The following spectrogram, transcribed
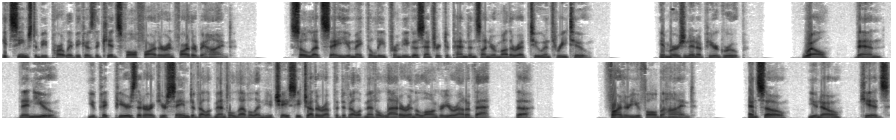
it seems to be partly because the kids fall farther and farther behind. So let's say you make the leap from egocentric dependence on your mother at 2 and 3 to immersion in a peer group. Well, then, then you, you pick peers that are at your same developmental level and you chase each other up the developmental ladder and the longer you're out of that, the farther you fall behind. And so, you know, kids,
